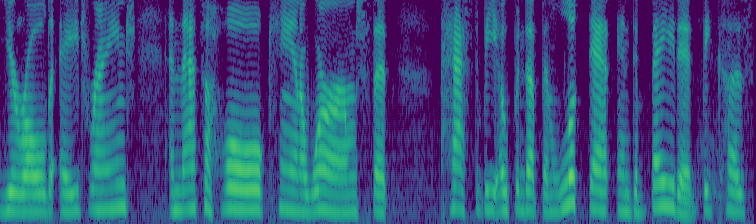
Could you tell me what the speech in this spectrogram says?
year old age range, and that's a whole can of worms that has to be opened up and looked at and debated because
